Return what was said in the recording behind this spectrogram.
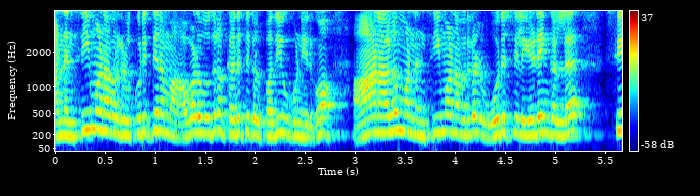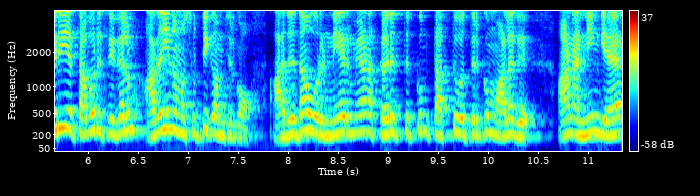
அண்ணன் சீமான் அவர்கள் குறித்து நம்ம அவ்வளவு தூரம் கருத்துக்கள் பதிவு பண்ணியிருக்கோம். ஆனாலும் அண்ணன் சீமான் அவர்கள் ஒரு சில இடங்களில் சிறிய தவறு செய்தாலும் அதையும் நம்ம சுட்டி காமிச்சிருக்கோம். அதுதான் ஒரு நேர்மையான கருத்துக்கும் தத்துவத்திற்கும் அழகு. ஆனால் நீங்கள்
